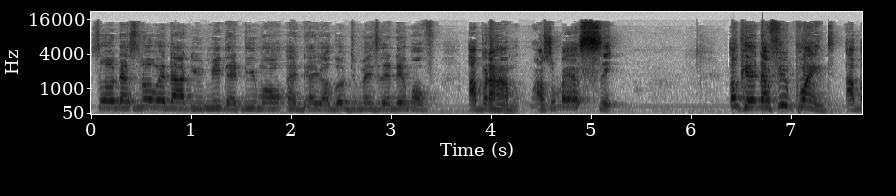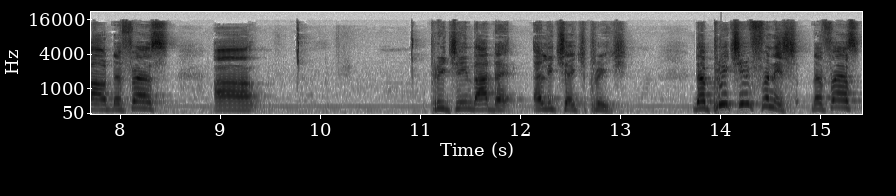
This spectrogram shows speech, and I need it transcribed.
So there's no way that you meet the demon and then you are going to mention the name of Abraham. Okay, the few point about the first uh, preaching that the early church preached. The preaching finished. The first,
